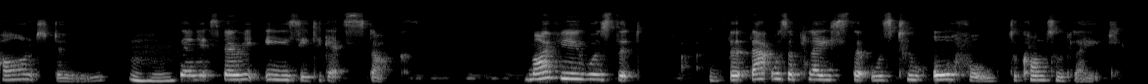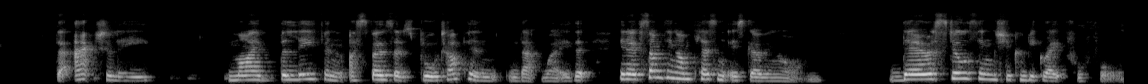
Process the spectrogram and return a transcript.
can't do, mm-hmm. then it's very easy to get stuck. My view was that that that was a place that was too awful to contemplate. That actually my belief and i suppose that it's brought up in, in, that way that you know if something unpleasant is going on there are still things you can be grateful for.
